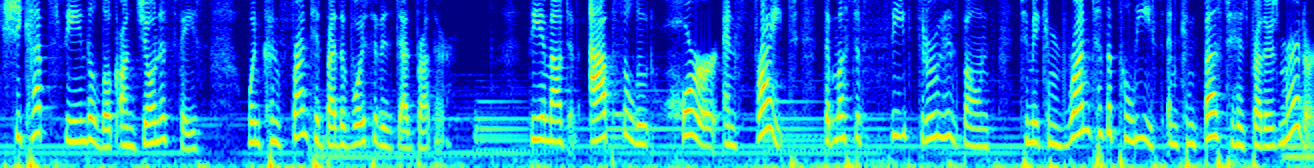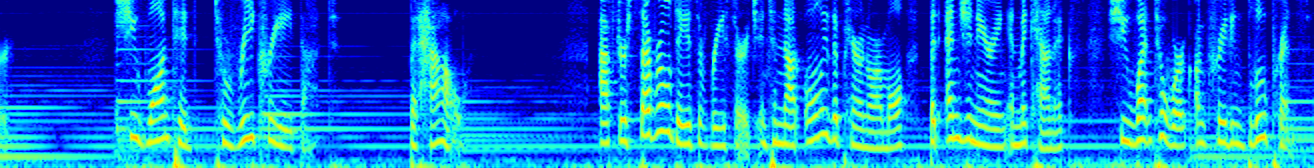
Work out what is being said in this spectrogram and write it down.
She kept seeing the look on Jonah's face when confronted by the voice of his dead brother. The amount of absolute horror and fright that must have seeped through his bones to make him run to the police and confess to his brother's murder. She wanted to recreate that. But how? After several days of research into not only the paranormal, but engineering and mechanics, she went to work on creating blueprints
